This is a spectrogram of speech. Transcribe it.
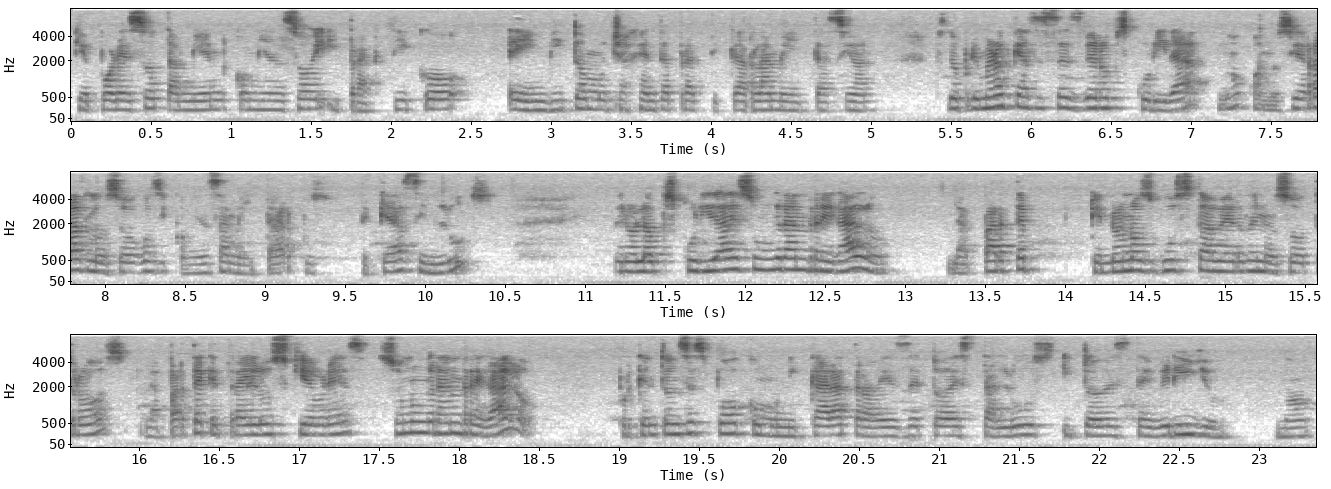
que por eso también comienzo y practico e invito a mucha gente a practicar la meditación, pues lo primero que haces es ver obscuridad, ¿no? Cuando cierras los ojos y comienzas a meditar, pues te quedas sin luz. Pero la obscuridad es un gran regalo. La parte que no nos gusta ver de nosotros, la parte que trae los quiebres, son un gran regalo, porque entonces puedo comunicar a través de toda esta luz y todo este brillo, ¿no?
